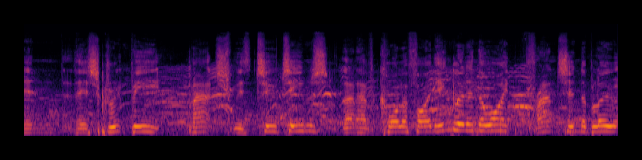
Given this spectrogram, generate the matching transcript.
in this Group B match with two teams that have qualified. England in the white, France in the blue.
